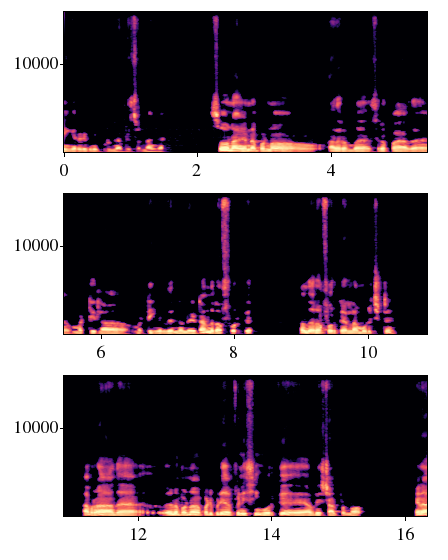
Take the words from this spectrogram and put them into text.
நீங்கள் ரெடி பண்ணி கொடுங்க அப்படின்னு சொன்னாங்க. ஸோ நாங்கள் என்ன பண்ணோம், அதை ரொம்ப சிறப்பாக அதை மட்டிலாம் மட்டிங்கிறது என்னென்னு அந்த ரஃப் ஒர்க்கு. அந்த ரஃப் ஒர்க்கை எல்லாம் முடிச்சுட்டு, அப்புறம் அதை என்ன பண்ணோம், படிப்படியாக ஃபினிஷிங் ஒர்க்கு அப்படியே ஸ்டார்ட் பண்ணோம். ஏன்னா,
